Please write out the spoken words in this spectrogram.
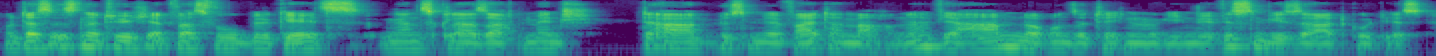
Und das ist natürlich etwas, wo Bill Gates ganz klar sagt, Mensch, da müssen wir weitermachen. Ne? Wir haben doch unsere Technologien, wir wissen, wie Saatgut ist.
